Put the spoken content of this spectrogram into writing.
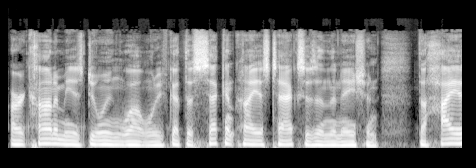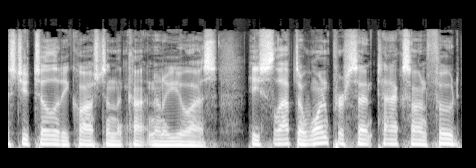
our economy is doing well when we've got the second highest taxes in the nation, the highest utility cost in the continental U.S. He slapped a 1% tax on food.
